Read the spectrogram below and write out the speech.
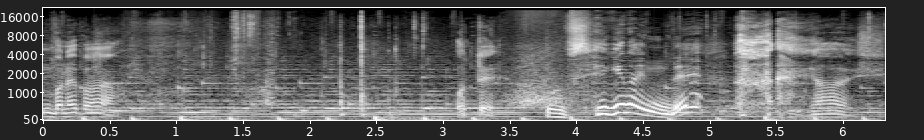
한번 해봐. 어때? 그럼 세 개나 있는데? 야, 씨,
